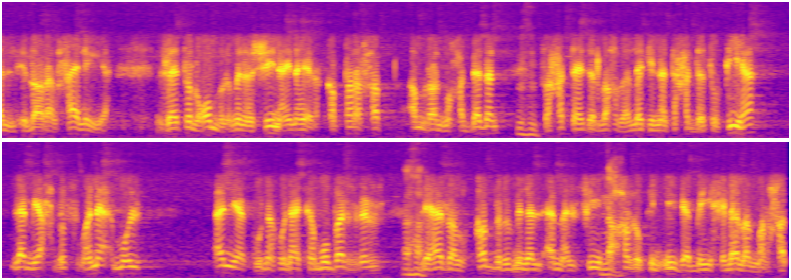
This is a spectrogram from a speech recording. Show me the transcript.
الإدارة الحالية ذات العمر من 20 يناير قد طرحت امرا محددا فحتى هذه اللحظة التي نتحدث فيها لم يحدث ونأمل أن يكون هناك مبرر أها. لهذا القدر من الأمل في نعم. تحرك إيجابي خلال المرحلة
